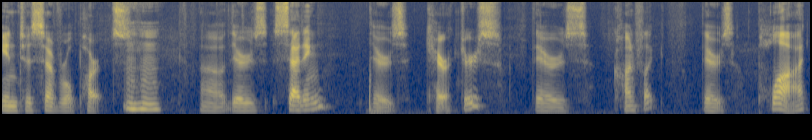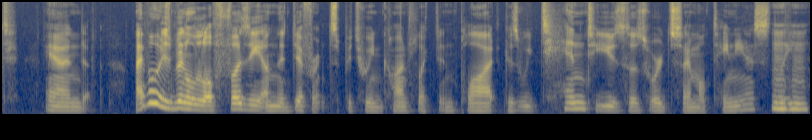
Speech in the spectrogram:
into several parts. Uh, there's setting, there's characters, there's conflict, there's plot, and I've always been a little fuzzy on the difference between conflict and plot because we tend to use those words simultaneously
